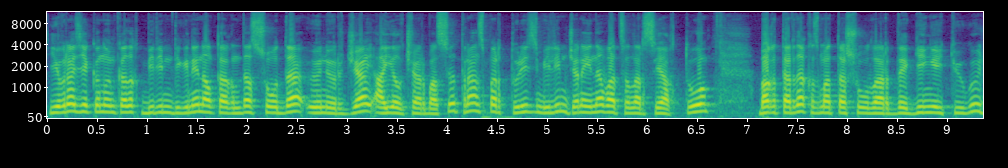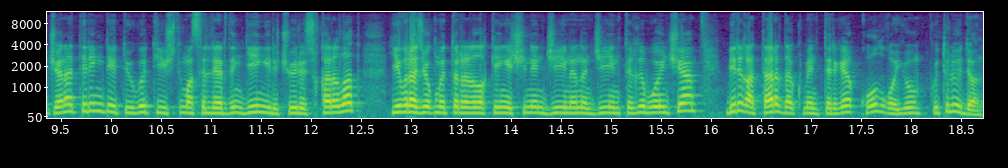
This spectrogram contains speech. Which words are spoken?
Евразия экономикалык биримдигинин алкагында соода, өнөр жай, айыл чарбасы, транспорт, туризм, илим жана инновациялар сыяктуу багыттарда кызматташууларды кеңейтүүгө жана тереңдетүүгө тийиштүү маселелердин кеңири чөйрөсү каралат. Евразия өкмөттөр аралык кеңешинин жыйынынын жыйынтыгы боюнча бир катар документтерге кол коюу күтүлүүдө.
